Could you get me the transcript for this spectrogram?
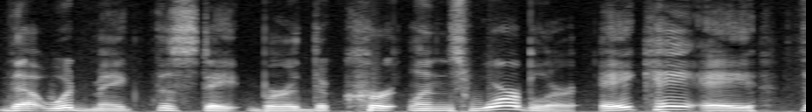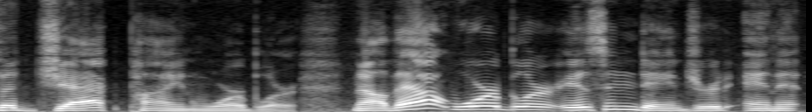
that would make the state bird the Kirtland's warbler, aka the jackpine warbler. Now, that warbler is endangered and it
